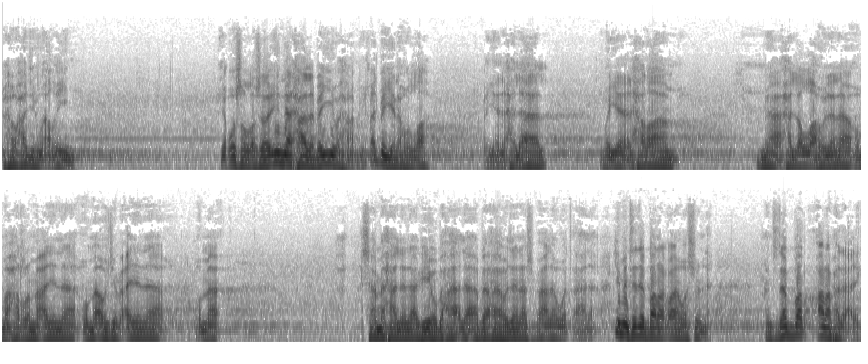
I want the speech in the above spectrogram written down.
فهو حديث عظيم. يقول صلى الله عليه وسلم إن الحلال بين والحرام بين قد بينه الله. بين الحلال وبين الحرام. ما حل الله لنا وما حرم علينا وما أوجب علينا وما سمح لنا فيه وأباحه لنا سبحانه وتعالى. لمن تدبر القرآن والسنة. من تدبر عرف ذلك.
